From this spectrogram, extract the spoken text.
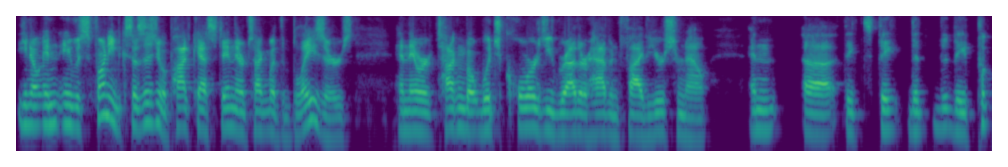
you know, and it was funny because I was listening to a podcast today and they were talking about the Blazers and they were talking about which cores you'd rather have in five years from now. And uh, they they they they put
